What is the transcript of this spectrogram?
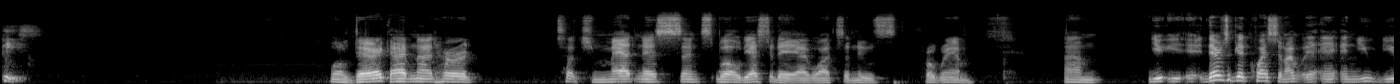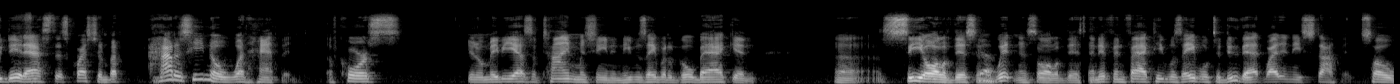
Peace. Well, Derek, I've not heard such madness since, well, yesterday I watched a news program. Um, you, you, there's a good question, I, and, and you you did ask this question, but how does he know what happened? Of course, you know, maybe he has a time machine and he was able to go back and uh, see all of this and Yeah. witness all of this. And if in fact he was able to do that, why didn't he stop it? So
